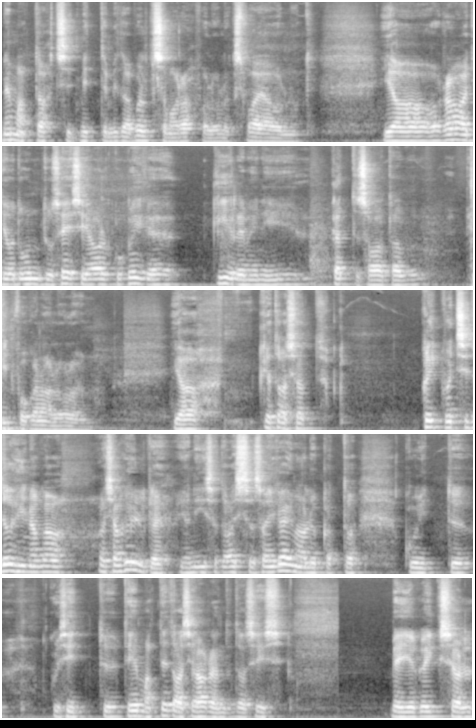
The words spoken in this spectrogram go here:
nemad tahtsid, mitte mida Põltsamaa rahval oleks vaja olnud. ja raadio tundus esialgu kõige kiiremini kättesaadav infokanal olema. ja keda sealt kõik võtsid õhinaga asja külge ja nii seda asja sai käima lükata. Kuid kui siit teemat edasi arendada, siis meie kõik seal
